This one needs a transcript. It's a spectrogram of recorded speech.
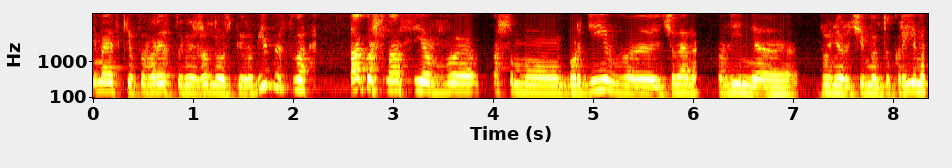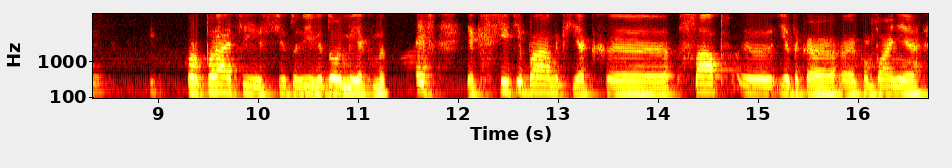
німецьке товариство міжнародного співробітництва. Також нас є в нашому борді в е, членах правління Junior Achievement Україна корпорації світові відомі, як MetLife, як Citibank, як е, SAP, е, є така е, компанія.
